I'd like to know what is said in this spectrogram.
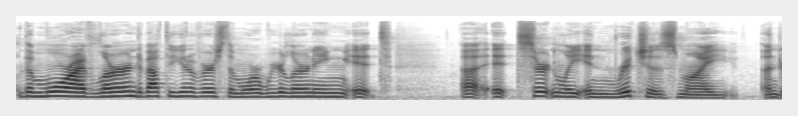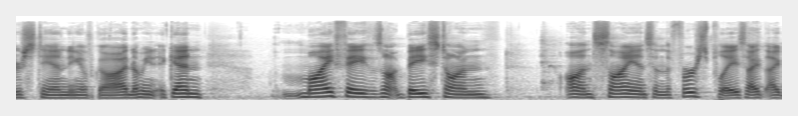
the more I've learned about the universe, the more we're learning. It uh, it certainly enriches my understanding of God. I mean, again, my faith is not based on on science in the first place. I, I,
